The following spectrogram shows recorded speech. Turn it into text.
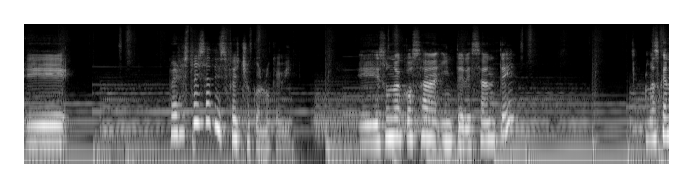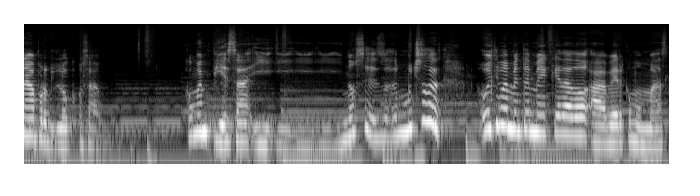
eh, pero estoy satisfecho con lo que vi. Eh, es una cosa interesante, más que nada por lo, o sea, cómo empieza y, no sé, muchas. Últimamente me he quedado a ver como más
